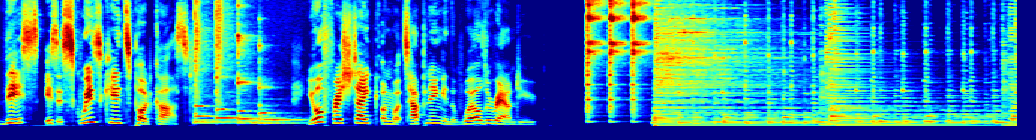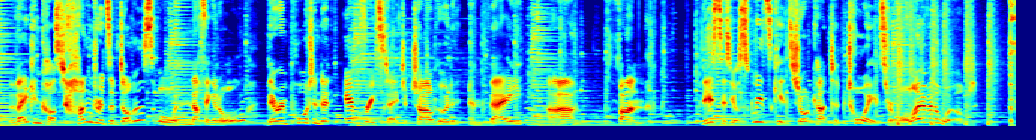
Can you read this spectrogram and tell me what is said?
This is a Squiz Kids podcast. Your fresh take on what's happening in the world around you. They can cost hundreds of dollars or nothing at all. They're important at every stage of childhood and they are fun. This is your Squiz Kids shortcut to toys from all over the world.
